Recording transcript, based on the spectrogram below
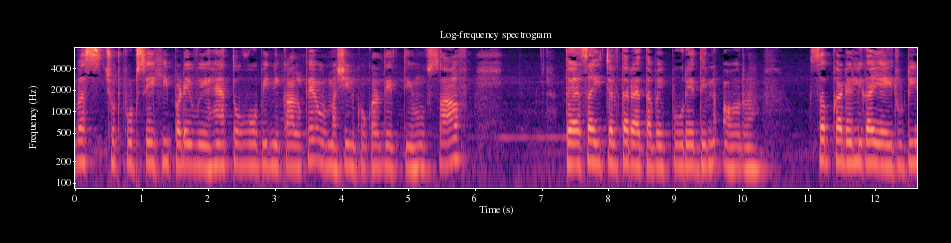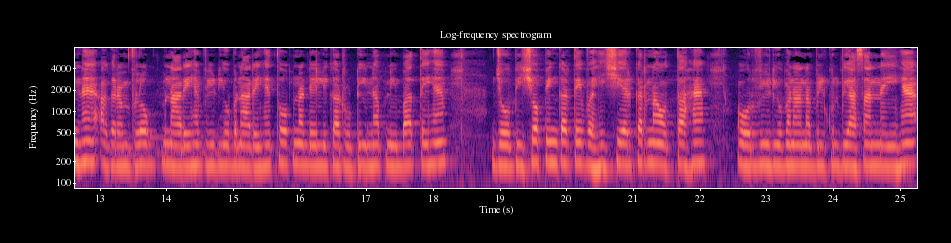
बस छुटपुट से ही पड़े हुए हैं तो वो भी निकाल के और मशीन को कर देती हूँ साफ़। तो ऐसा ही चलता रहता भाई पूरे दिन और सबका डेली का यही रूटीन है। अगर हम व्लॉग बना रहे हैं वीडियो बना रहे हैं तो अपना डेली का रूटीन अपनी बातें हैं। जो भी शॉपिंग करते, वही शेयर करना होता है। और वीडियो बनाना बिल्कुल भी आसान नहीं है।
